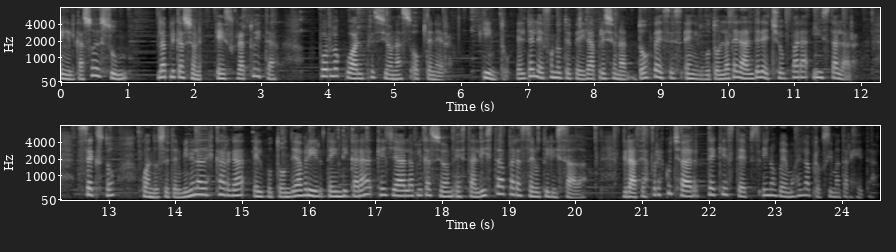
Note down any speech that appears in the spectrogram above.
En el caso de Zoom, la aplicación es gratuita, por lo cual presionas Obtener. Quinto, el teléfono te pedirá presionar dos veces en el botón lateral derecho para instalar. Sexto, cuando se termine la descarga, el botón de abrir te indicará que ya la aplicación está lista para ser utilizada. Gracias por escuchar Techie Steps y nos vemos en la próxima tarjeta.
